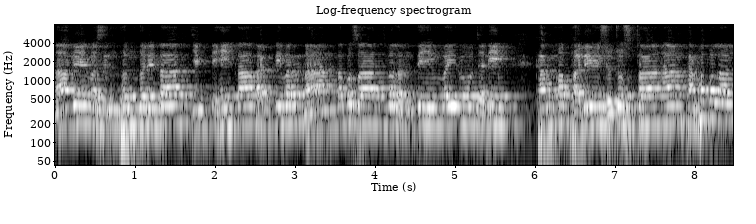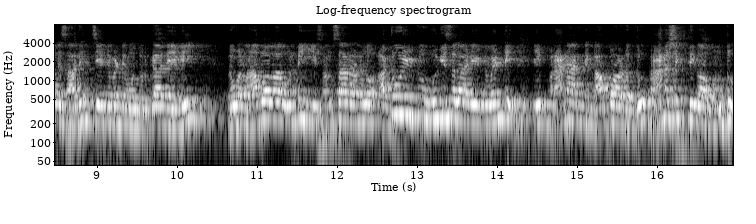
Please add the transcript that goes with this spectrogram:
నావేవ సింధం దరితాజ్ఞితాం అగ్నివర్ణాం తపసాజ్వలంతీం వైరోజనీం కర్మ ఫలేషు చుష్టాం కర్మఫలాల్ని సాధించేటువంటి ఓ దుర్గాదేవి నువ్వు నావోలా ఉండి ఈ సంసారంలో అటు ఇటు ఊగిసలాడేటువంటి ఈ ప్రాణాన్ని కాపాడుతూ ప్రాణశక్తిగా ఉంటూ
